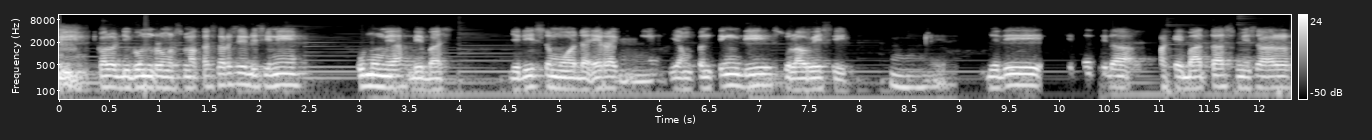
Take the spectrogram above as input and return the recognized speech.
kalau di Gondrong Makassar sih di sini umum ya bebas. Jadi semua daerah Hmm. yang penting di Sulawesi. Hmm, iya. Jadi kita tidak pakai batas misal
